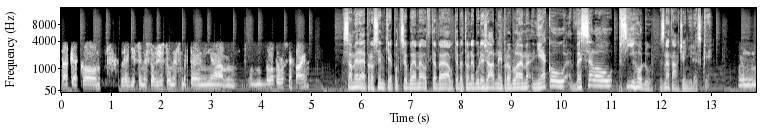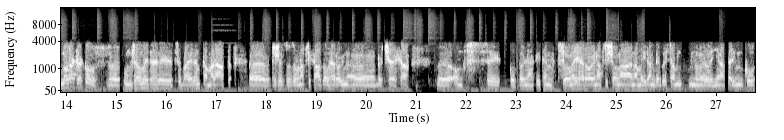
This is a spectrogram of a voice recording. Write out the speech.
tak jako lidi si mysleli, že jsou nesmrtelní a um, bylo to vlastně fajn. Samire, prosím tě, potřebujeme od tebe a u tebe to nebude žádný problém, nějakou veselou příhodu z natáčení desky. No tak jako umřel mi tehdy třeba jeden kamarád, eh, protože to zrovna přicházel heroin eh, do Čech a eh, on si koupil nějaký ten silný heroin a přišel na, na Mejdan, kde byli sami lidi na perínku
